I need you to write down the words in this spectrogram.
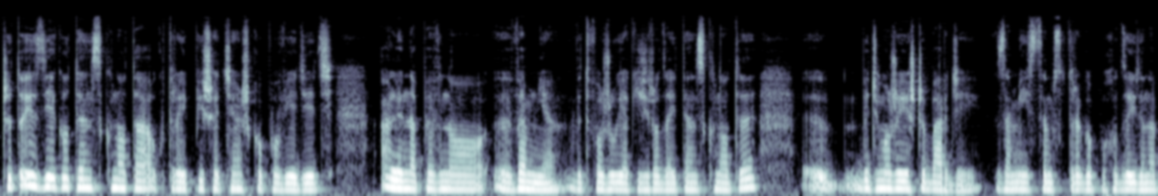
Czy to jest jego tęsknota, o której pisze, ciężko powiedzieć, ale na pewno we mnie wytworzył jakiś rodzaj tęsknoty. Y, być może jeszcze bardziej za miejscem, z którego pochodzę i do na,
